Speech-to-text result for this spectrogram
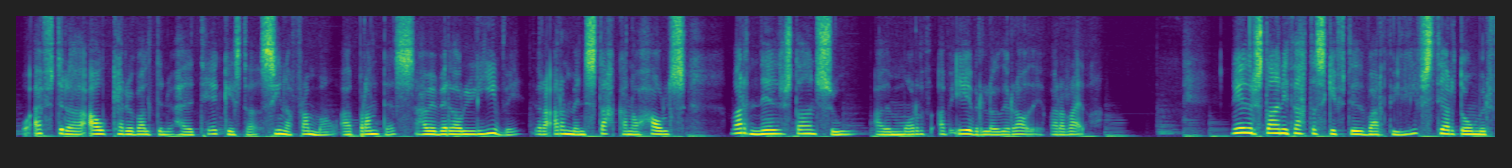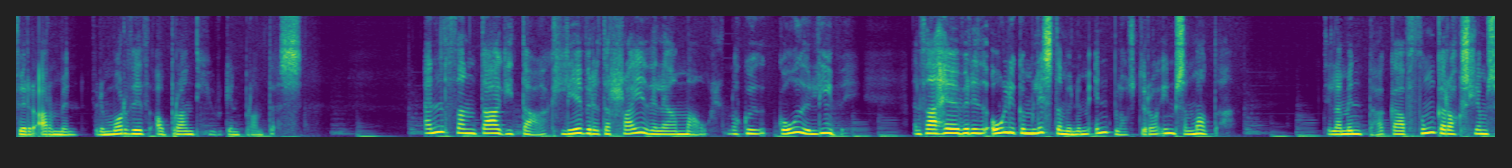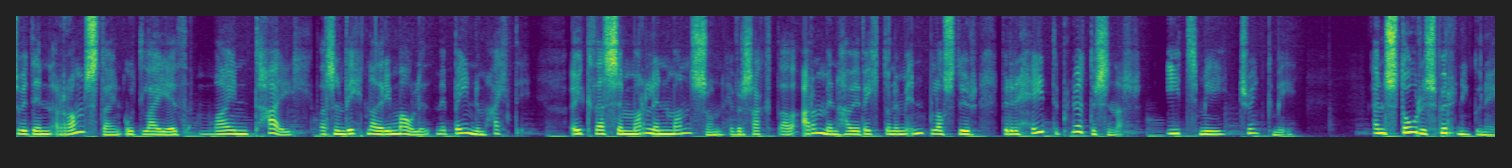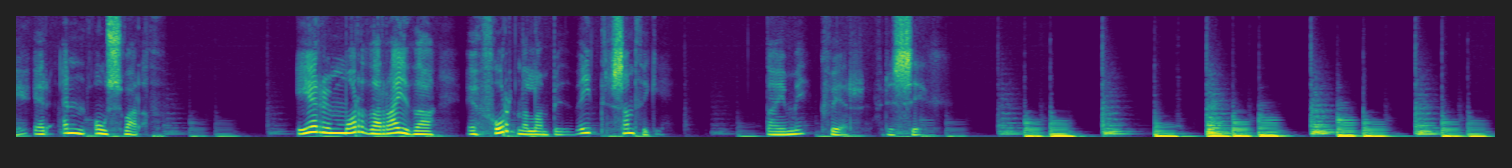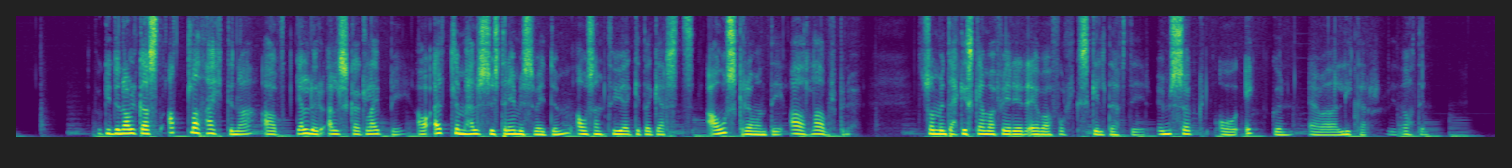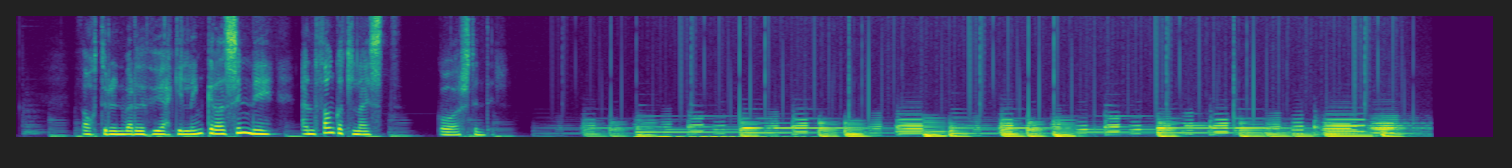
og eftir að ákjæruvaldinu hefði tekist að sína fram á að Brandes hafi verið á lífi þegar arminn stakk hann á háls var niðurstaðan svo að um morð af yfirlögðu ráði var að ræða. Niðurstaðan í þetta skiptið var því lífstjardómur fyrir arminn fyrir morðið á Brandjúrgen Brandes. En þann dag í dag lifir þetta hræðilega mál nokkuð góðu lífi en það hefur verið ólíkum listamunum innblástur á ymsan máta. Til að mynda gaf þungarokkshljómsvitin Ramstein út lægið Mein Teil þar sem vittnaðir í málið með beinum hætti. Auk þess sem Marlin Mansson hefur sagt að Armin hafi veitt honum innblástur fyrir heiti plötur sinnar, Eat Me, Drink Me. En stóru spurningunni er enn ósvarað. Eru morða ræða ef fórnalampið veitir samþyggi? Dæmi hver fyrir sig. Þú getur nálgast alla þættina af Gjallur elska glæpi á öllum helstu streymisveitum á samt því að geta gerst áskrefandi að hlaðvarpinu. Svo myndi ekki skemma fyrir ef að fólk skildi eftir umsögn og engun ef að það líkar við þáttinn. Þátturinn verður því ekki lengra að sinni en þangat næst góðar stundir.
